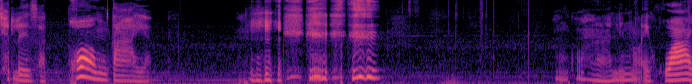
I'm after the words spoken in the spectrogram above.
ชัดเลยสัตว์ พ่อมึงตายอะ มันก็หาเล่นหน่อยควาย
